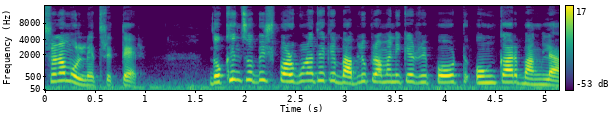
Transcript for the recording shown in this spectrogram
তৃণমূল নেতৃত্বের। দক্ষিণ চব্বিশ পরগনা থেকে বাবলু প্রামাণিকের রিপোর্ট ওঙ্কার বাংলা।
